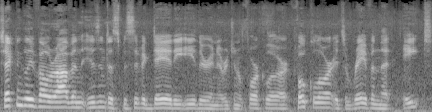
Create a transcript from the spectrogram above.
Technically, Valravn isn't a specific deity either in original folklore. Folklore, it's a raven that ate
